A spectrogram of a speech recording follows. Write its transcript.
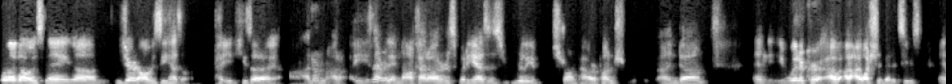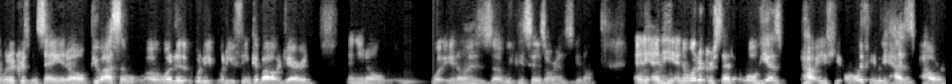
Well, like I was saying, um, Jared obviously has a he's a I don't know he's not really a knockout artist, but he has this really strong power punch, and um, and Whittaker I I watched the embedded series, and Whittaker's been saying you know people ask him uh, what did what do you what do you think about Jared, and you know what you know his uh, weaknesses or his you know, and and he and Whittaker said well he has power he only thing he really has is power.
